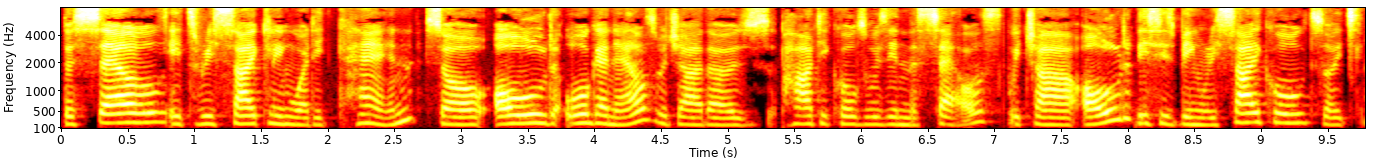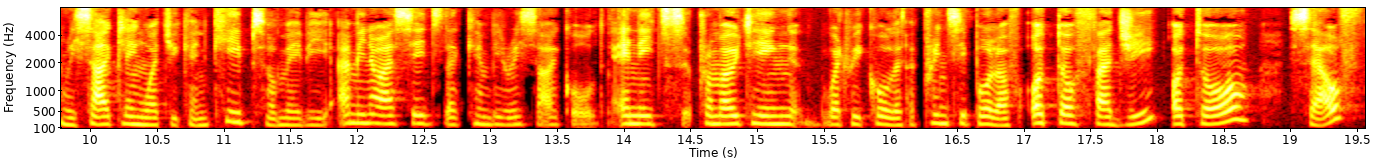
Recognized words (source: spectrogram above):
The cell, it's recycling what it can. So old organelles, which are those particles within the cells, which are old, this is being recycled. So it's recycling what you can keep. So maybe amino acids that can be recycled. And it's promoting what we call a principle of autophagy, auto, self,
